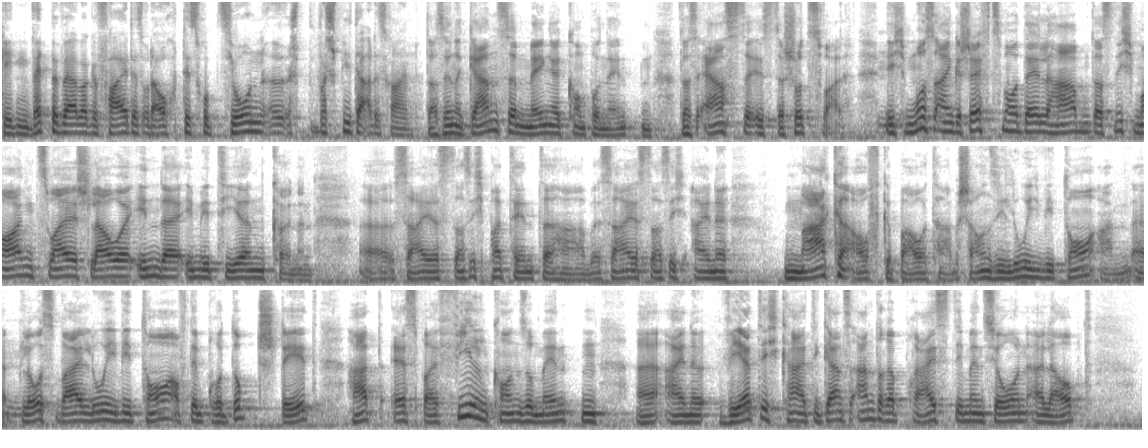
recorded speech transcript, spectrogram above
gegen Wettbewerber gefeit ist oder auch Disruption. Äh, was spielt da alles rein? Da sind eine ganze Menge Komponenten. Das erste ist der Schutzwall. Ich muss ein Geschäftsmodell haben, das nicht morgen zwei schlaue Inder imitieren können. Äh, sei es, dass ich Patente habe, sei es, dass ich eine Marke aufgebaut habe. Schauen Sie Louis Vuitton an. Äh, bloß weil Louis Vuitton auf dem Produkt steht, hat es bei vielen Konsumenten eine Wertigkeit, die ganz andere Preisdimensionen erlaubt,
